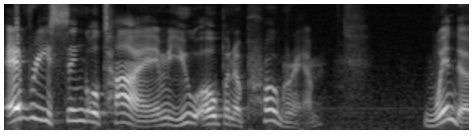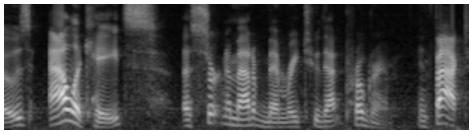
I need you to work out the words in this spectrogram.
Every single time you open a program, Windows allocates a certain amount of memory to that program. In fact,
